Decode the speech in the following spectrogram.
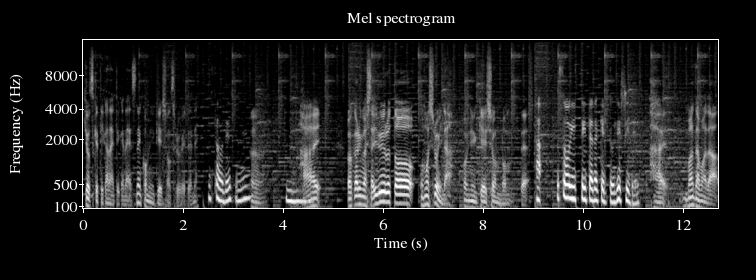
気をつけていかないといけないですね。コミュニケーションする上でね。そうですね。うん。うんはい。わかりました。いろいろと面白いな、コミュニケーション論って。そう言っていただけると嬉しいです。はい。まだまだ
